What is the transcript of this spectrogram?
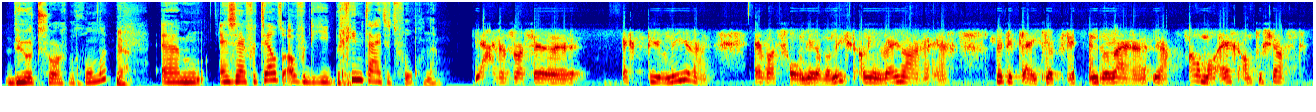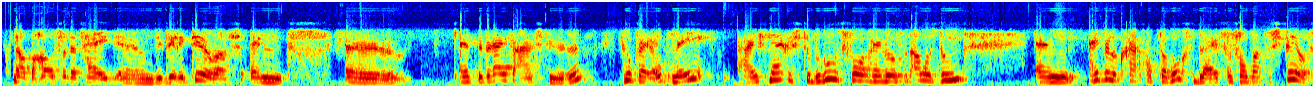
buurtzorg begonnen. Ja. Um, en zij vertelt over die begintijd het volgende. Ja, dat was echt pionieren. Er was gewoon helemaal niks. Alleen wij waren er met een klein clubje. En we waren ja, allemaal echt enthousiast. Nou, behalve dat hij uh, de directeur was en uh, het bedrijf aanstuurde, hielp hij ook mee. Hij is nergens te beroerd voor. Hij wil van alles doen. En hij wil ook graag op de hoogte blijven van wat er speelt.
